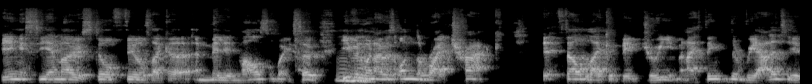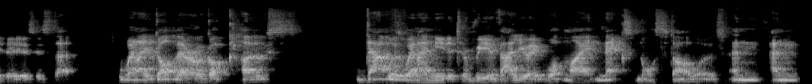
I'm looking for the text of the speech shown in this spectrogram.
being a CMO still feels like a, a million miles away. So mm-hmm. even when I was on the right track, it felt like a big dream. And I think the reality of it is is that when I got there or got close, that was when I needed to reevaluate what my next North Star was. And and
